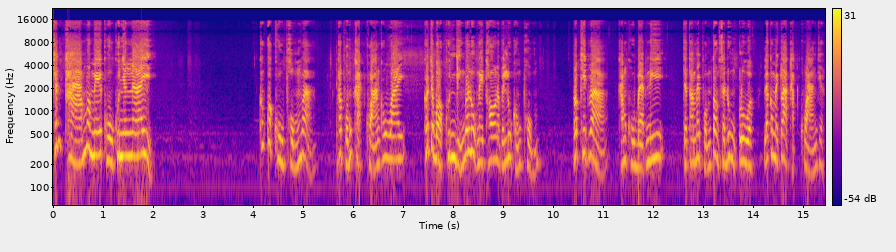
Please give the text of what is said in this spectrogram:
ฉันถามว่าเมขู่คุณยังไง เขาก็ขู่ผมว่า ถ้าผมขัดขวางเขาไว้ เขาจะบอกคุณหญิงว่าลูกในท้องน่ะเป็นลูกของผม เพราะคิดว่าคำขู่แบบนี้จะทำให้ผมต้องสะดุ้งกลัว แล้วก็ไม่กล้าขัดขวางจ้ะ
